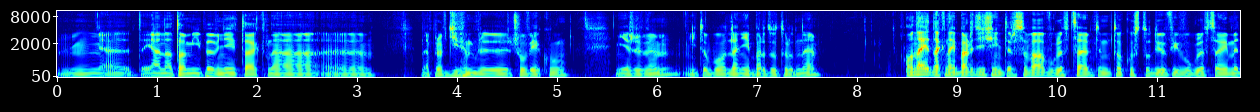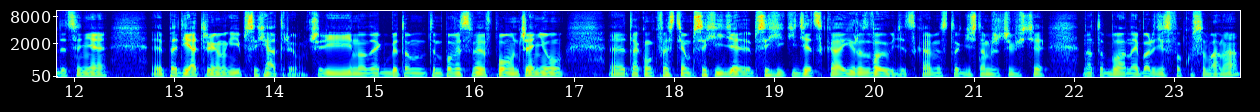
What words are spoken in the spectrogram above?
mm, tej anatomii pewnie, tak, na, e, na prawdziwym e, człowieku, nieżywym i to było dla niej bardzo trudne. Ona jednak najbardziej się interesowała w ogóle w całym tym toku studiów i w ogóle w całej medycynie e, pediatrią i psychiatrią, czyli no jakby tam tym powiedzmy w połączeniu taką kwestią psychiki dziecka i rozwoju dziecka, więc to gdzieś tam rzeczywiście na to była najbardziej sfokusowana.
